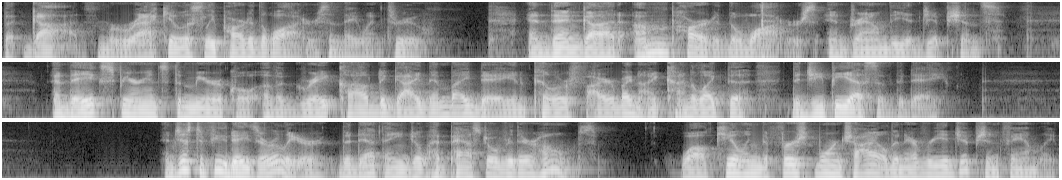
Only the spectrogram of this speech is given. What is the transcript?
But God miraculously parted the waters, and they went through. And then God unparted the waters and drowned the Egyptians. And they experienced the miracle of a great cloud to guide them by day and a pillar of fire by night, kind of like the, the GPS of the day. And just a few days earlier, the death angel had passed over their homes while killing the firstborn child in every Egyptian family.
